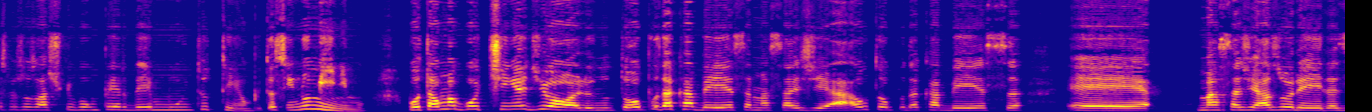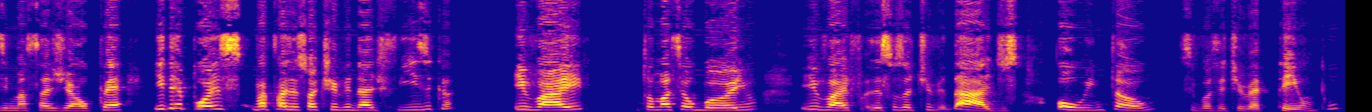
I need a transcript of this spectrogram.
as pessoas acham que vão perder muito tempo. Então, assim, no mínimo, botar uma gotinha de óleo no topo da cabeça, massagear o topo da cabeça, é, massagear as orelhas e massagear o pé, e depois vai fazer sua atividade física e vai tomar seu banho e vai fazer suas atividades. Ou então, se você tiver tempo,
